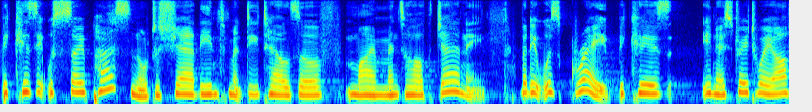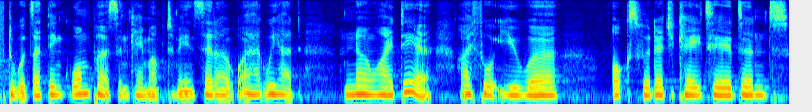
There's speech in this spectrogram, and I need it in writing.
because it was so personal to share the intimate details of my mental health journey. But it was great because, you know, straight away afterwards, I think one person came up to me and said, Oh, we had no idea. I thought you were Oxford educated and.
